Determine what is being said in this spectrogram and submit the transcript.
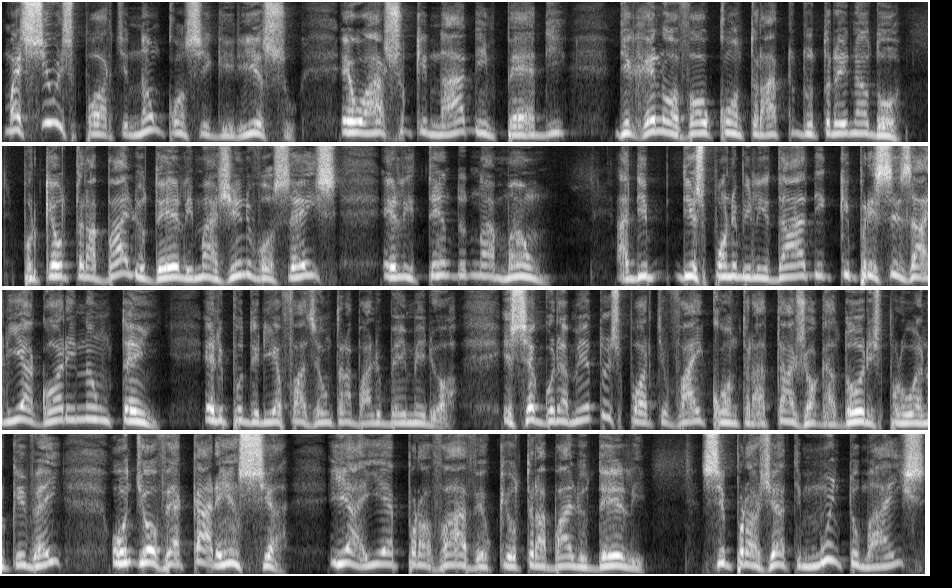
Mas se o esporte não conseguir isso, eu acho que nada impede de renovar o contrato do treinador. Porque o trabalho dele, imagine vocês, ele tendo na mão a disponibilidade que precisaria agora e não tem. Ele poderia fazer um trabalho bem melhor. E seguramente o esporte vai contratar jogadores para o ano que vem, onde houver carência. E aí é provável que o trabalho dele se projete muito mais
